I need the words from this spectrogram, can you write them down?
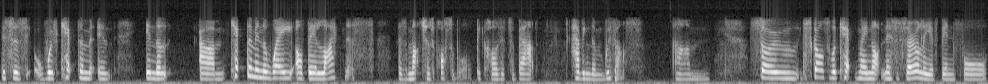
this is we've kept them in in the um, kept them in the way of their likeness as much as possible because it's about having them with us. Um, so the skulls were kept may not necessarily have been for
